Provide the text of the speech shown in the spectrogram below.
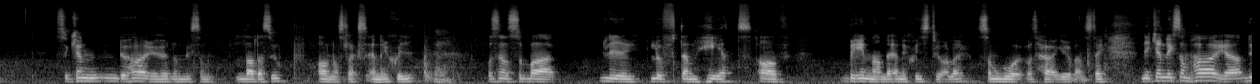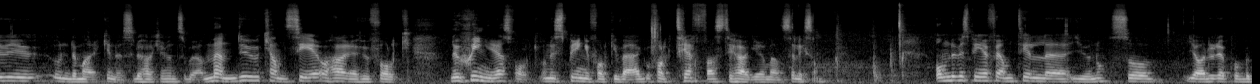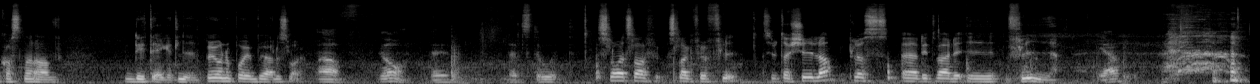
så kan du höra hur de liksom laddas upp av någon slags energi. Mm. Och sen så bara blir luften het av brinnande energistrålar som går åt höger och vänster. Ni kan liksom höra, du är ju under marken nu så du hör kanske inte så bra, men du kan se och höra hur folk, nu skingras folk och nu springer folk iväg och folk träffas till höger och vänster liksom. Om du vill springa fram till eh, Juno så gör du det på bekostnad av ditt eget liv, beroende på hur bra du slår. Ja, ja det, let's do it. Slå ett slag, slag för att fly. Så du tar kyla plus eh, ditt värde i fly. Ja.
